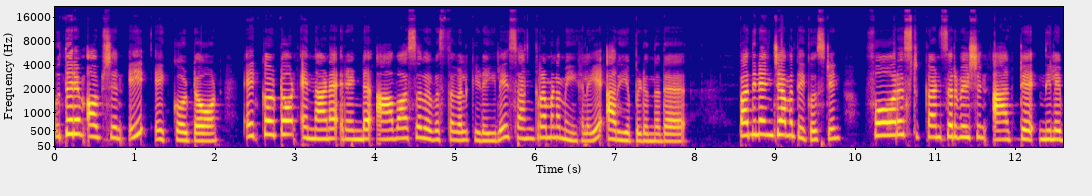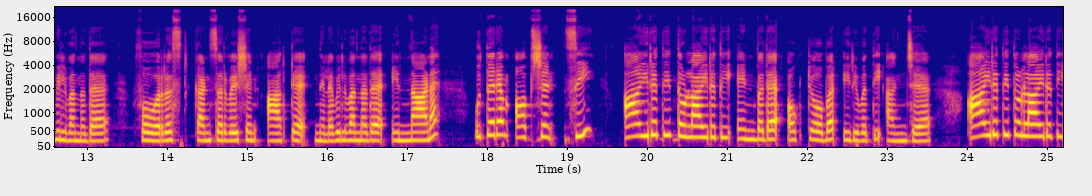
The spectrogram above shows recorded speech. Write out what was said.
ഉത്തരം ഓപ്ഷൻ എ എക്കോട്ടോൺ എക്കോട്ടോൺ എന്നാണ് രണ്ട് ആവാസ വ്യവസ്ഥകൾക്കിടയിലെ സംക്രമണ മേഖലയെ അറിയപ്പെടുന്നത്. പതിനഞ്ചാമത്തെ ക്വസ്റ്റ്യൻ ഫോറസ്റ്റ് കൺസർവേഷൻ ആക്ട് നിലവിൽ വന്നത്. ഫോറസ്റ്റ് കൺസർവേഷൻ ആക്ട് നിലവിൽ വന്നത് എന്നാണ്. ഉത്തരം ഓപ്ഷൻ സി ആയിരത്തി തൊള്ളായിരത്തി എൺപത് ഒക്ടോബർ ഇരുപത്തി അഞ്ച് ആയിരത്തി തൊള്ളായിരത്തി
